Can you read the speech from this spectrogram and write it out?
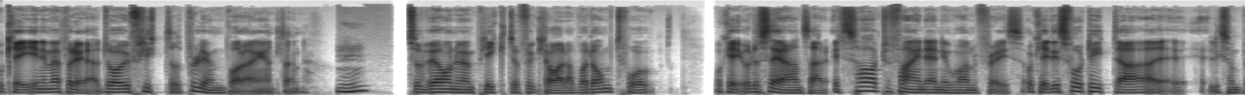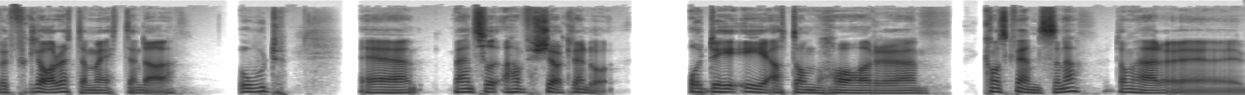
Okej, är ni med på det? Då har vi flyttat problemet bara egentligen. mm. Så vi har nu en plikt att förklara vad de två... Okej, och då säger han så här, it's hard to find any one phrase. Okej, det är svårt att hitta, eh, liksom förklara detta med ett enda ord. Eh, men så han försöker ändå. Och det är att de har eh, konsekvenserna, de här eh,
